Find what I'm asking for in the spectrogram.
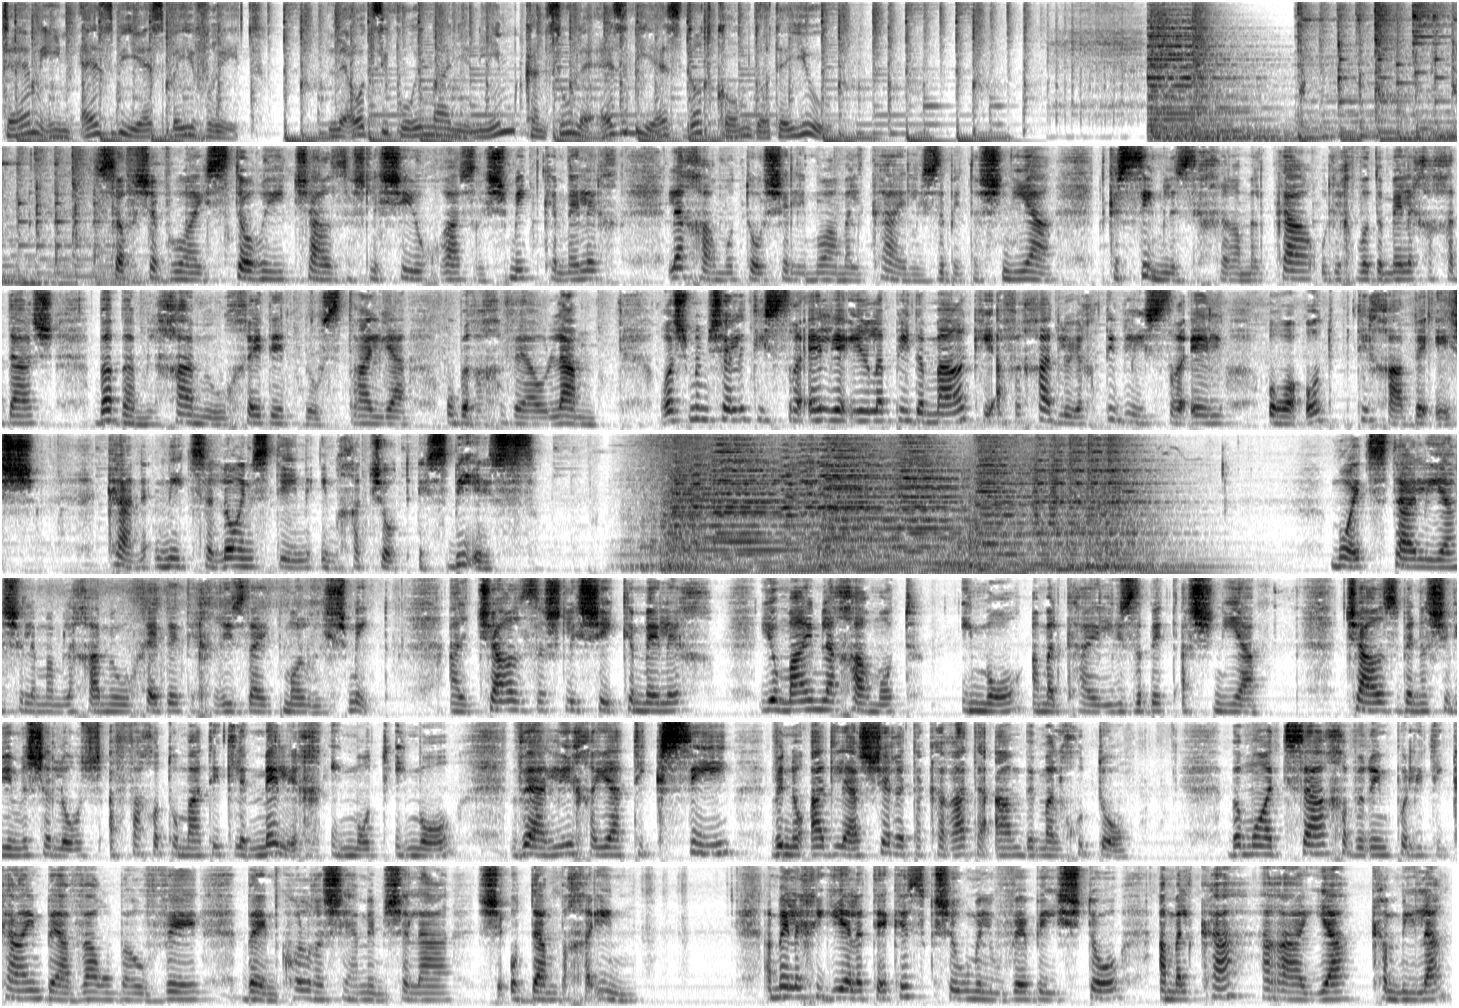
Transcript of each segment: אתם עם SBS בעברית. לעוד סיפורים מעניינים, כנסו ל-sbs.com.au. סוף שבוע היסטורי, צ'ארלס השלישי הוכרז רשמית כמלך לאחר מותו של אמו המלכה אליזבת השנייה. טקסים לזכר המלכה ולכבוד המלך החדש בממלכה המאוחדת באוסטרליה וברחבי העולם. ראש ממשלת ישראל יאיר לפיד אמר כי אף אחד לא יכתיב לישראל הוראות פתיחה באש. כאן ניצה לוינסטין עם חדשות SBS. מועצת העלייה של הממלכה המאוחדת הכריזה אתמול רשמית על צ'ארלס השלישי כמלך, יומיים לאחר מות אמו, המלכה אליזבת השנייה. צ'ארלס בן ה-73 הפך אוטומטית למלך עם מות אמו, וההליך היה טקסי ונועד לאשר את הכרת העם במלכותו. במועצה חברים פוליטיקאים בעבר ובהווה, בהם כל ראשי הממשלה שעודם בחיים. המלך הגיע לטקס כשהוא מלווה באשתו, המלכה הרעיה קמילה,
